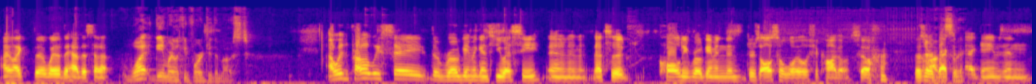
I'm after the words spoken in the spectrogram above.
I like the way that they have this set up. what game are you looking forward to the most? I would probably say the road game against USC, and that's a quality road game. And then there's also Loyola Chicago. So those are Obviously. back-to-back games in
